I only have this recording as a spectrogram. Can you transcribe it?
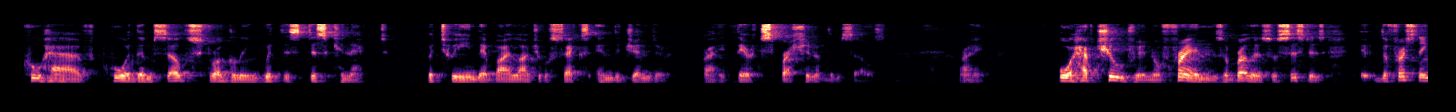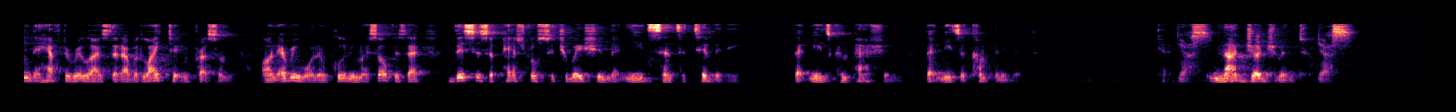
who have who are themselves struggling with this disconnect between their biological sex and the gender, right, their expression of themselves, right, or have children or friends or brothers or sisters, the first thing they have to realize that I would like to impress them on everyone, including myself, is that this is a pastoral situation that needs sensitivity, that needs compassion, that needs accompaniment. Okay. Yes. Not judgment. Yes.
